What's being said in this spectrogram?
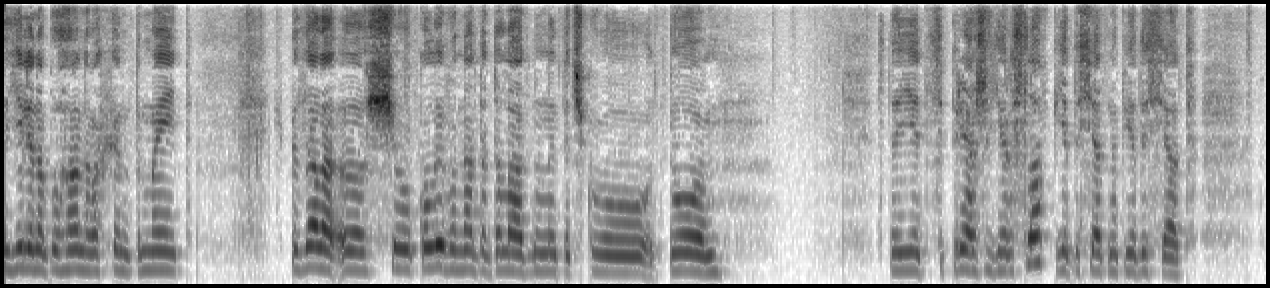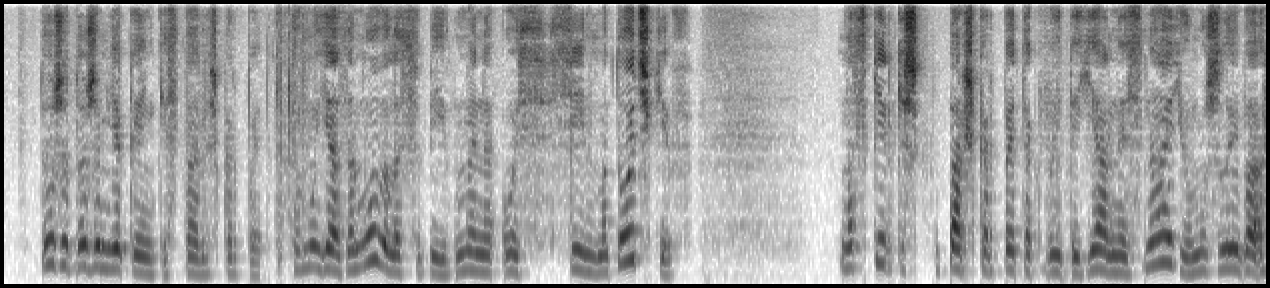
Єлена Буганова Handmade. Казала, е, що коли вона додала одну ниточку до, здається, пряжі Ярослав 50 на 50, дуже-дуже м'якенькі стали шкарпетки. Тому я замовила собі, в мене ось 7 моточків. Наскільки пар шкарпеток вийде, я не знаю. Можливо,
